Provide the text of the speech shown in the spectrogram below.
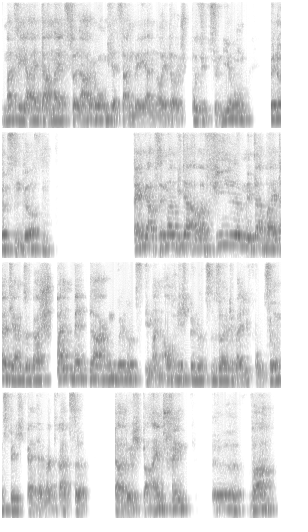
Material damals zur Lagerung, jetzt sagen wir ja Neudeutsch Positionierung, benutzen dürfen. Dann gab es immer wieder aber viele Mitarbeiter, die haben sogar Spannbettlaken benutzt, die man auch nicht benutzen sollte, weil die Funktionsfähigkeit der Matratze dadurch beeinschränkt war,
